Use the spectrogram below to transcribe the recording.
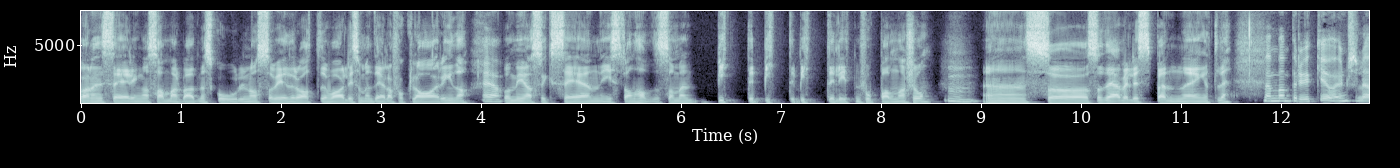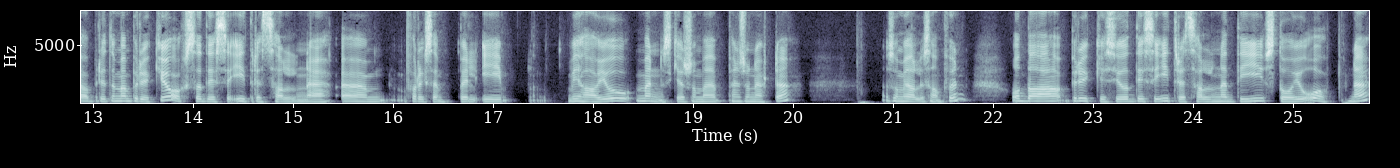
organisering og samarbeid med skolen osv. Og, så videre, og at det var liksom en del av forklaringen da, Ja. på mye av suksessen Island hadde som en bitte, bitte, bitte liten fotballnasjon. Mm. Eh, så, så det er veldig spennende, egentlig. Men man bruker jo unnskyld jeg avbryter, man bruker jo også disse idrettshallene um, f.eks. i Vi har jo mennesker som er pensjonerte, som i alle samfunn. Og da brukes jo disse idrettshallene De står jo åpne,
